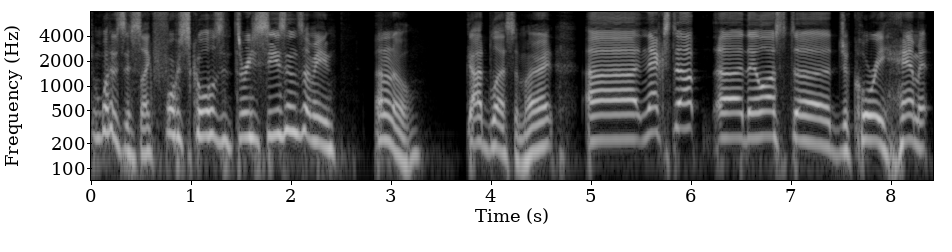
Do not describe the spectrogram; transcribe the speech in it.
what is this? Like four schools in three seasons? I mean, I don't know. God bless him. All right. Uh, next up, uh, they lost uh, Ja'Cory Hammett,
